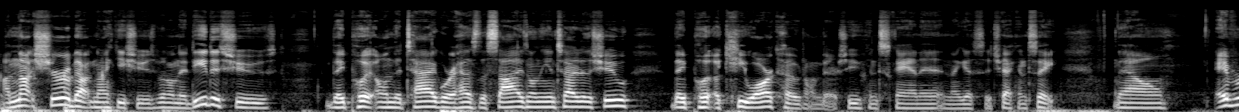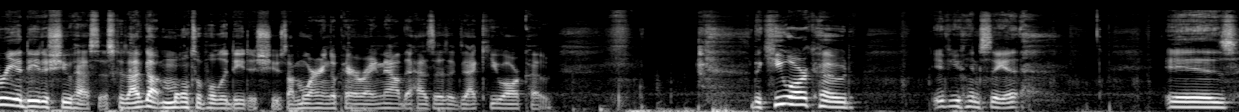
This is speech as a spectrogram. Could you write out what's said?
I'm not sure about Nike shoes, but on Adidas shoes, they put on the tag where it has the size on the inside of the shoe, they put a QR code on there so you can scan it and I guess to check and see. Now, every Adidas shoe has this because I've got multiple Adidas shoes. I'm wearing a pair right now that has this exact QR code. The QR code, if you can see it, is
